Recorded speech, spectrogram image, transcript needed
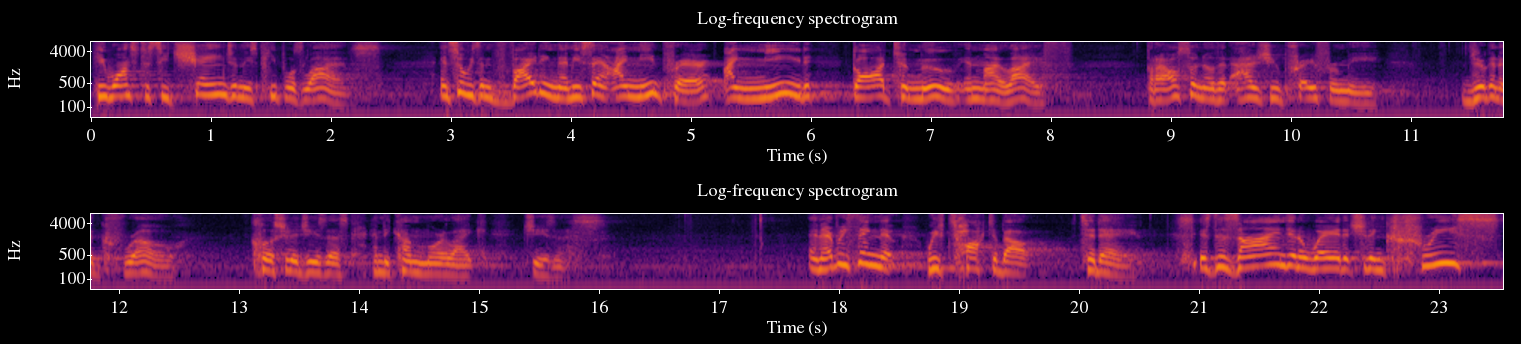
He wants to see change in these people's lives. And so he's inviting them. He's saying, I need prayer. I need God to move in my life. But I also know that as you pray for me, you're going to grow closer to Jesus and become more like Jesus. And everything that we've talked about today is designed in a way that should increase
